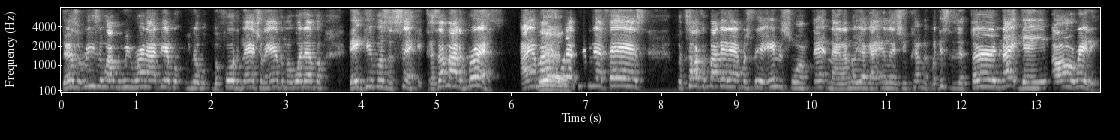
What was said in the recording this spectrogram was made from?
there's a reason why when we run out there, you know, before the national anthem or whatever, they give us a second because I'm out of breath. I am yeah. out of breath that fast. But talk about that atmosphere in the swamp that night. I know y'all got LSU coming, but this is the third night game already.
